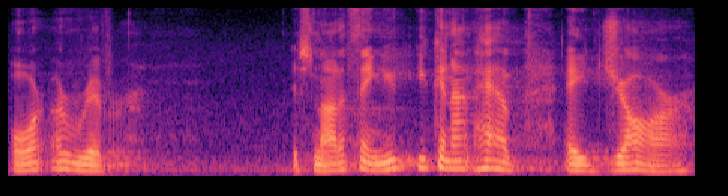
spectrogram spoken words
or a river. It's not a thing. You, you cannot have a jar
